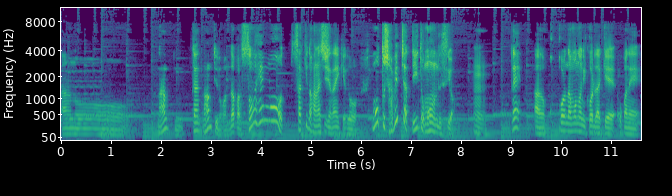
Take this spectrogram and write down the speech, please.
あのーなんていう、ななんていうのかな。だからその辺も、さっきの話じゃないけど、もっと喋っちゃっていいと思うんですよ。うん。ね。あの、ここんなものにこれだけお金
